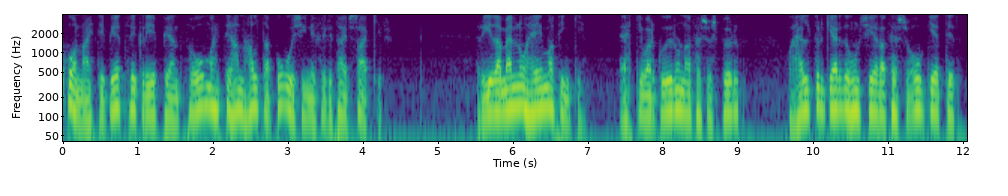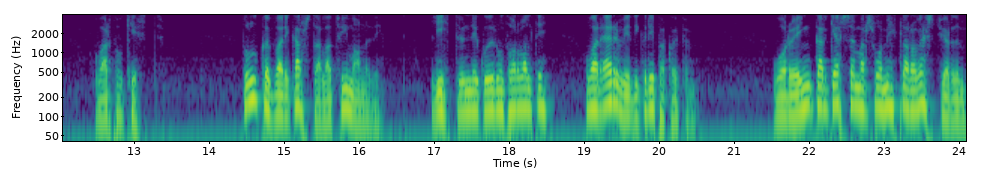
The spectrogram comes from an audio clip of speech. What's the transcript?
kona ætti betri gripi en þó mætti hann halda búi síni fyrir þær sakir. Ríða mennu heima þingi. Ekki var Guðrún að þessu spurð og heldur gerði hún sér að þessu ógetið og var þó kyrt. Brúðkaup var í Garstala tvímánuði. Lít unni Guðrún Þorvaldi og var erfið í gripakaupum. Voru engar gersemar svo miklar á vestfjörðum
